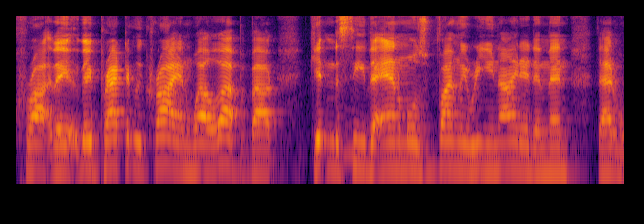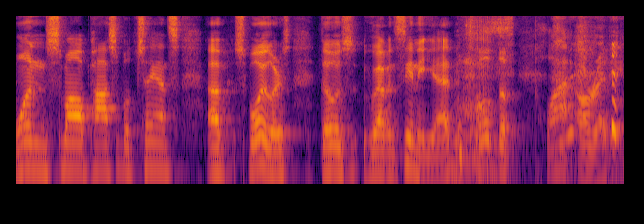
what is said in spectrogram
cry, they they practically cry and well up about getting to see the animals finally reunited and then that one small possible chance of spoilers those who haven't seen it yet We told the plot already.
